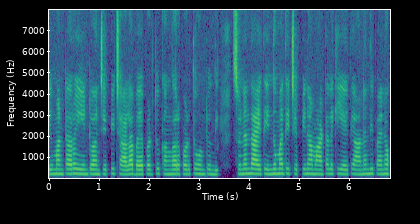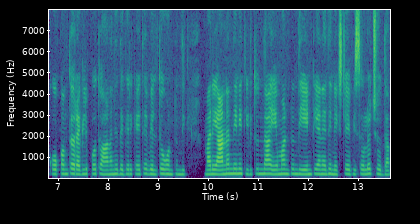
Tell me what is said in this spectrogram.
ఏమంటారో ఏంటో అని చెప్పి చాలా భయపడుతూ కంగారు పడుతూ ఉంటుంది. సునంద అయితే ఇందుమతి చెప్పిన మాటలకి అయితే ఆనంది పైన కోపంతో రగిలిపోతూ ఆనంది దగ్గరికి అయితే వెళ్తూ ఉంటుంది. మరి ఆనందిని తిడుతుందా? ఏమంటుంది? ఏంటి అనేది నెక్స్ట్ ఎపిసోడ్లో చూద్దాం.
